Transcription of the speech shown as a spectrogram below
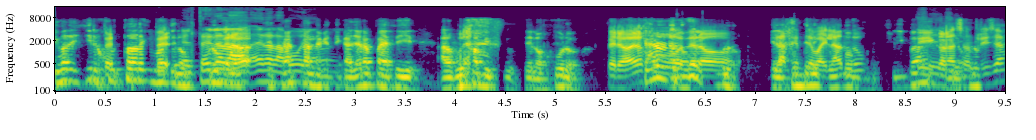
iba a decir Pero- justo ahora mismo, pero- te lo El juro, trailer pero era- era la ¿no? que te callaras para decir al We Happy Few, te lo juro. Pero el Claro, juego de. Que la gente bailando flipa y con la sonrisa.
